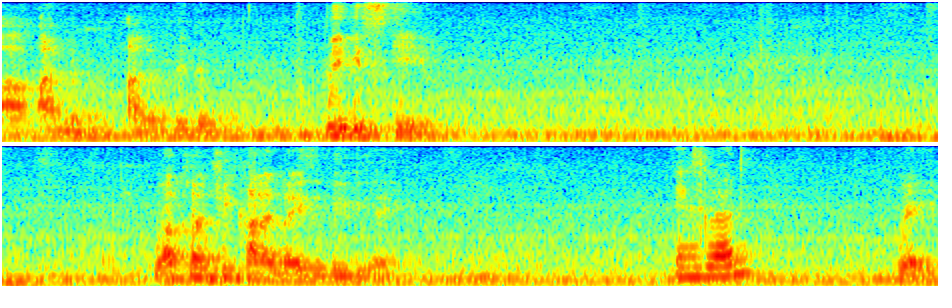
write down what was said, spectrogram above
uh, on, the, on the, the biggest scale. What country colonized the BVI? England? Right.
